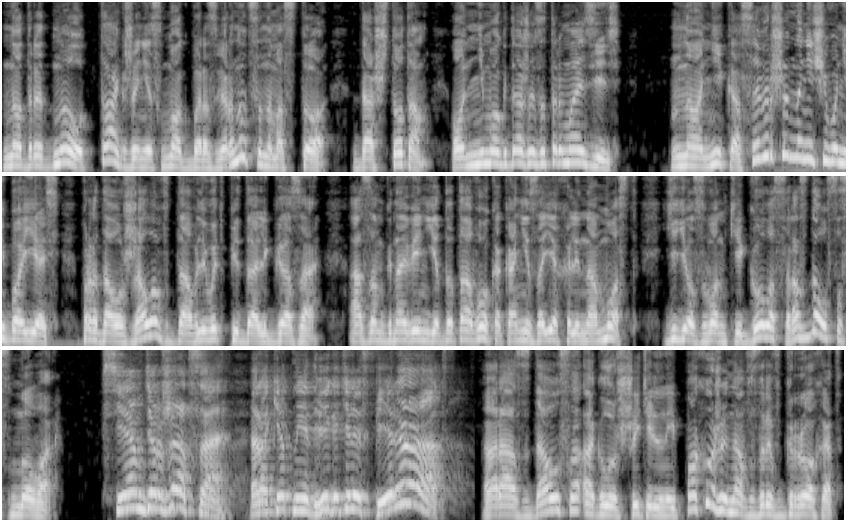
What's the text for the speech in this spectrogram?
но Дредноут также не смог бы развернуться на мосту, да что там, он не мог даже затормозить. Но Ника, совершенно ничего не боясь, продолжала вдавливать педаль газа, а за мгновение до того, как они заехали на мост, её звонкий голос раздался снова. «Всем держаться! Ракетные двигатели вперед!» Раздался оглушительный, похожий на взрыв грохот,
